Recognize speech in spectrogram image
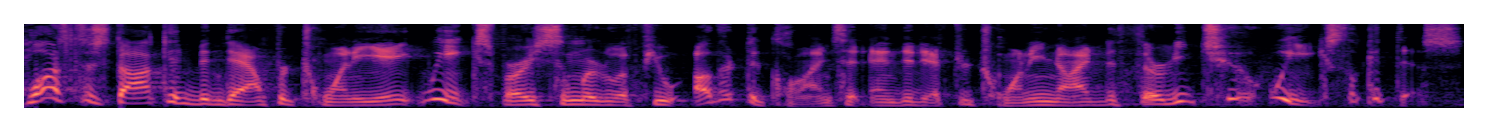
Plus, the stock had been down for 28 weeks, very similar to a few other declines that ended after 29 to 32 weeks. Look at this.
